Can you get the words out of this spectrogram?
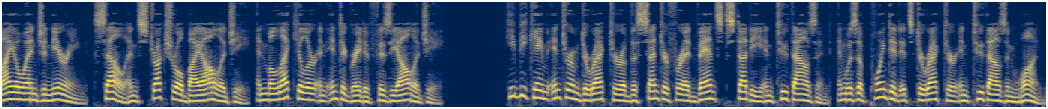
bioengineering, cell and structural biology, and molecular and integrative physiology. He became interim director of the Center for Advanced Study in 2000, and was appointed its director in 2001.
